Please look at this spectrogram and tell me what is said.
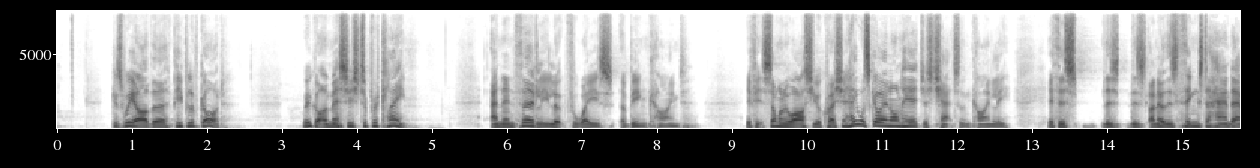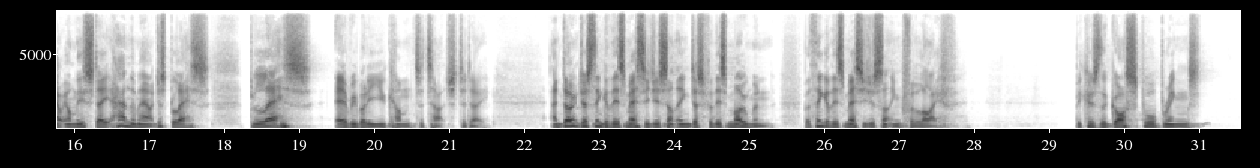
because we are the people of God. We've got a message to proclaim. And then, thirdly, look for ways of being kind. If it's someone who asks you a question, hey, what's going on here? Just chat to them kindly. If there's, there's, there's, I know there's things to hand out on the estate, hand them out. Just bless, bless everybody you come to touch today. And don't just think of this message as something just for this moment, but think of this message as something for life. Because the gospel brings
